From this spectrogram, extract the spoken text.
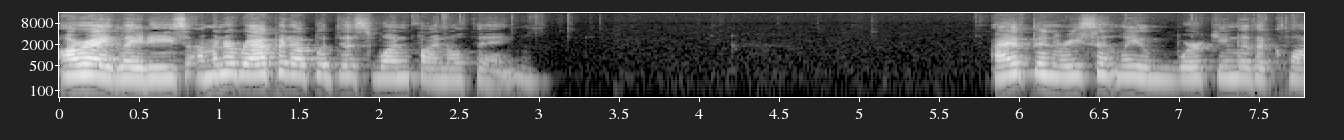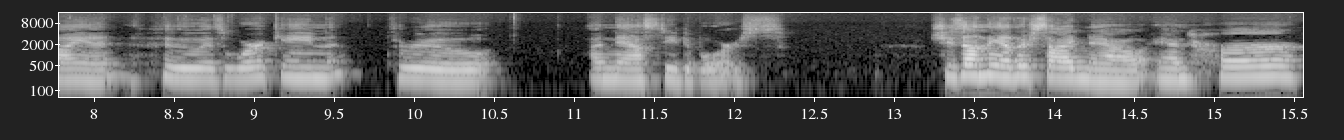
All right, ladies, I'm going to wrap it up with this one final thing. I've been recently working with a client who is working through a nasty divorce she's on the other side now, and her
